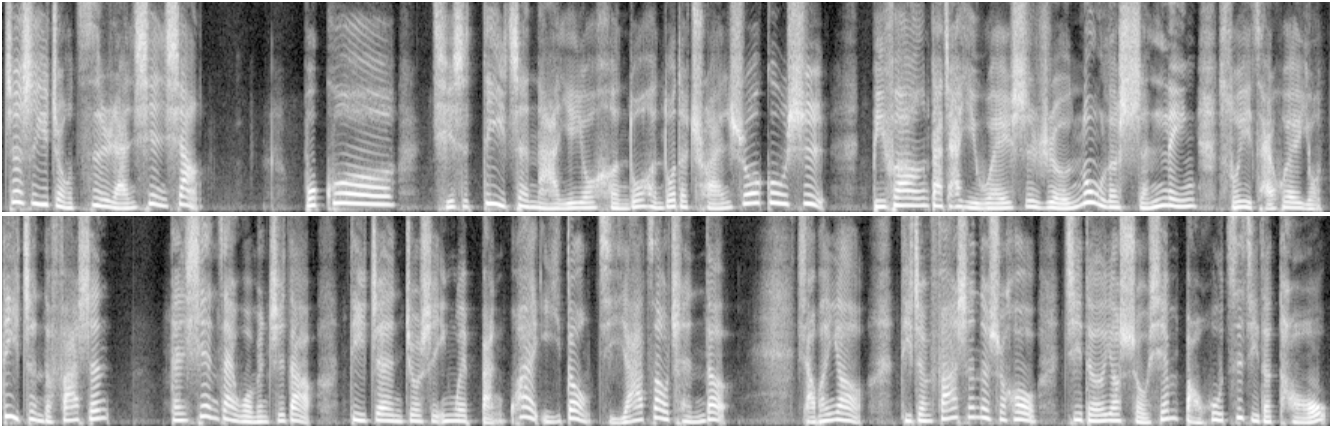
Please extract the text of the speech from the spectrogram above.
这是一种自然现象。不过，其实地震、啊，也有很多很多的传说故事。比方，大家以为是惹怒了神灵，所以才会有地震的发生。但现在我们知道，地震就是因为板块移动、挤压造成的。小朋友，地震发生的时候，记得要首先保护自己的头，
